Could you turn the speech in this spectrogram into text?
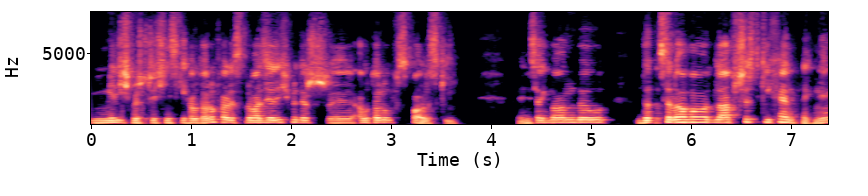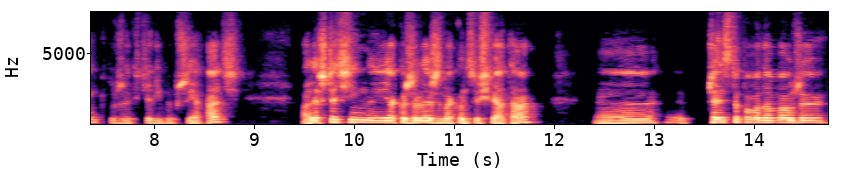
mieliśmy szczecińskich autorów, ale sprowadzaliśmy też e, autorów z Polski. Więc jakby on był docelowo dla wszystkich chętnych, nie? którzy chcieliby przyjechać, ale Szczecin, jako że leży na końcu świata, e, często powodował, że,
